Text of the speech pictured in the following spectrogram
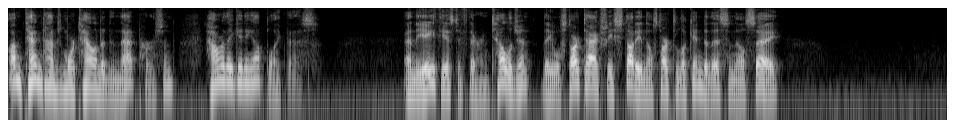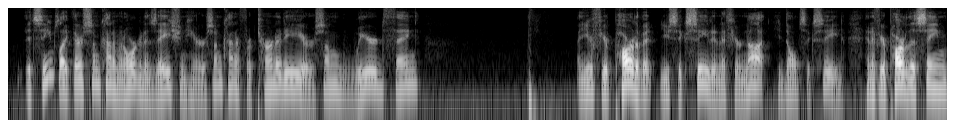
I'm 10 times more talented than that person. How are they getting up like this? And the atheist, if they're intelligent, they will start to actually study and they'll start to look into this and they'll say, it seems like there's some kind of an organization here, some kind of fraternity or some weird thing. And if you're part of it, you succeed. And if you're not, you don't succeed. And if you're part of the same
